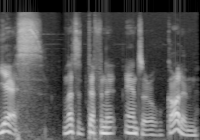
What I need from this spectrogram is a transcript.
Yes! And that's a definite answer. Oh, got him.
